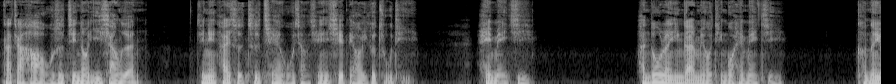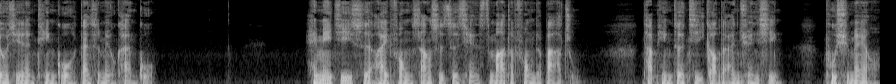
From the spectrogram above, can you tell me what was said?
大家好，我是金融异乡人。今天开始之前，我想先闲聊一个主题：黑莓机。很多人应该没有听过黑莓机，可能有些人听过，但是没有看过。黑莓机是 iPhone 上市之前 Smartphone 的霸主，它凭着极高的安全性、Pushmail，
